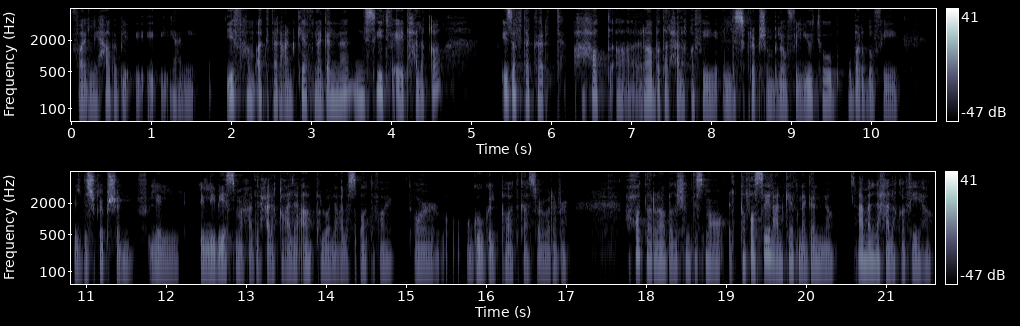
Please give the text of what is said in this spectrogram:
فاللي حابب يعني يفهم أكثر عن كيف نقلنا نسيت في أي حلقة. إذا افتكرت هحط آه، رابط الحلقة في ال description below في اليوتيوب وبرضه في ال description للي بيسمع هذه الحلقة على أبل ولا على سبوتيفاي أو جوجل Podcasts أو whatever. هحط الرابط عشان تسمعوا التفاصيل عن كيف نقلنا عملنا حلقة فيها.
